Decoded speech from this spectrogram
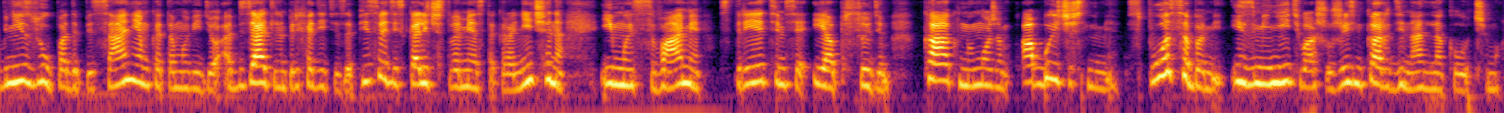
внизу под описанием к этому видео. Обязательно переходите, записывайтесь. Количество мест ограничено. И мы с вами встретимся и обсудим, как мы можем обычными способами изменить вашу жизнь кардинально к лучшему.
